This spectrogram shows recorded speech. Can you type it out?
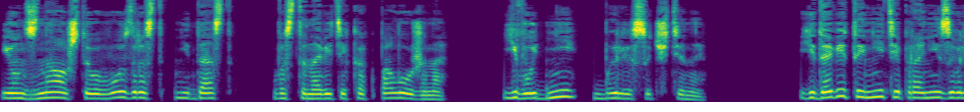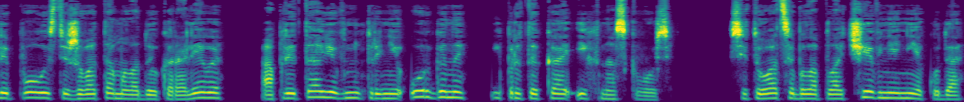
и он знал, что его возраст не даст восстановить их как положено. Его дни были сочтены. Ядовитые нити пронизывали полость живота молодой королевы, оплетая ее внутренние органы и протыкая их насквозь. Ситуация была плачевнее некуда.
